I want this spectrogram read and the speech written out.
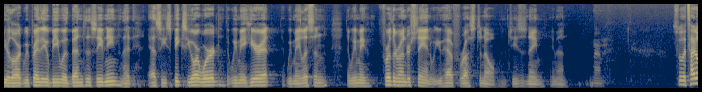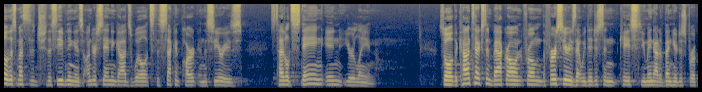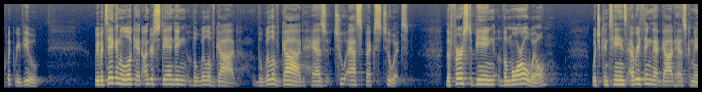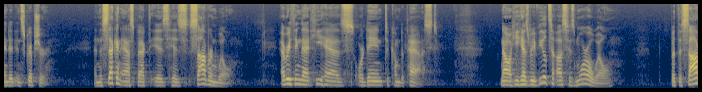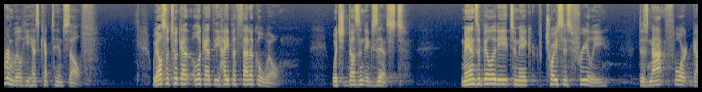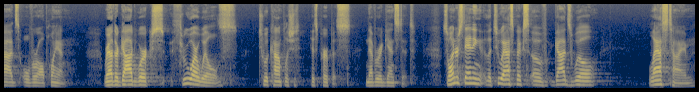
Dear Lord, we pray that you'll be with Ben this evening, that as he speaks your word, that we may hear it, that we may listen, that we may further understand what you have for us to know. In Jesus' name, amen. Amen. So, the title of this message this evening is Understanding God's Will. It's the second part in the series. It's titled Staying in Your Lane. So, the context and background from the first series that we did, just in case you may not have been here, just for a quick review. We've been taking a look at understanding the will of God. The will of God has two aspects to it. The first being the moral will, which contains everything that God has commanded in Scripture. And the second aspect is his sovereign will, everything that he has ordained to come to pass. Now, he has revealed to us his moral will, but the sovereign will he has kept to himself. We also took a look at the hypothetical will, which doesn't exist. Man's ability to make choices freely does not thwart God's overall plan. Rather, God works through our wills to accomplish his purpose, never against it. So, understanding the two aspects of God's will last time,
